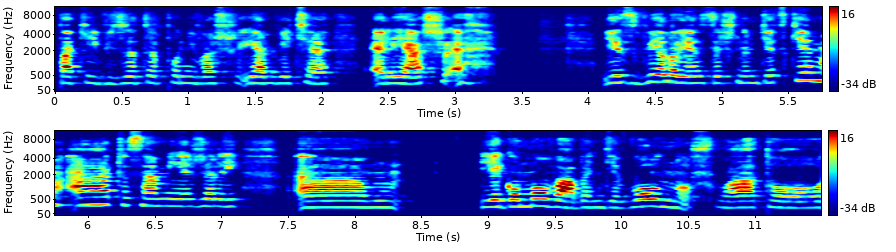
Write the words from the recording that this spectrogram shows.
takiej wizyty, ponieważ jak wiecie, Eliasz e, jest wielojęzycznym dzieckiem, a czasami jeżeli em, jego mowa będzie wolno szła, to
